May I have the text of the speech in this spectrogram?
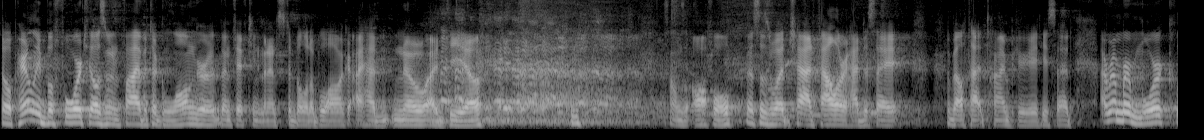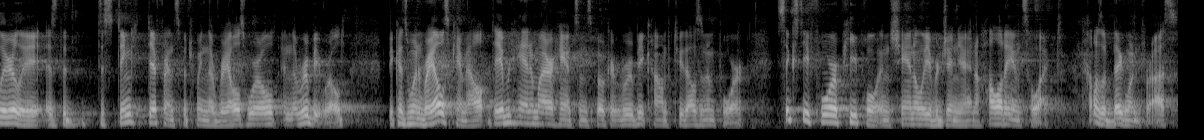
So apparently before 2005, it took longer than 15 minutes to build a blog. I had no idea. Sounds awful. This is what Chad Fowler had to say about that time period. He said, I remember more clearly as the distinct difference between the Rails world and the Ruby world. Because when Rails came out, David Heinemeier Hansson spoke at RubyConf 2004. 64 people in Chantilly, Virginia, in a Holiday Inn Select. That was a big one for us.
